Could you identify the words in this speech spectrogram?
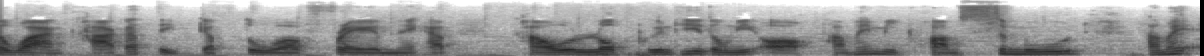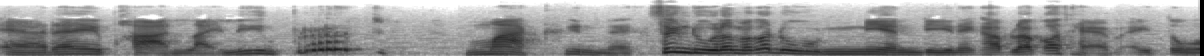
ระหว่างขากระติกกับตัวเฟรมนะครับเขาลบพื้นที่ตรงนี้ออกทำให้มีความส o t h ทำให้แอร์ได้ผ่านไหลลื่นมากขึ้นนะซึ่งดูแล้วมันก็ดูเนียนดีนะครับ แล้วก็แถมไอตัว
